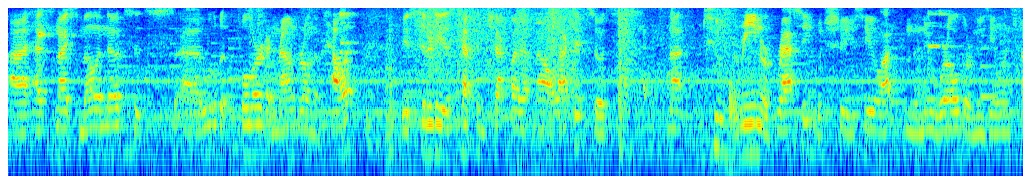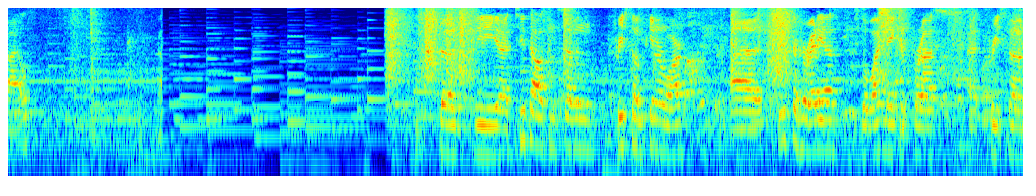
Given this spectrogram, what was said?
Uh, it has nice melon notes. It's uh, a little bit fuller and rounder on the palate. The acidity is kept in check by that malolactic, so it's not too green or grassy, which you see a lot from the New World or New Zealand styles. So the uh, 2007 Freestone Pinot Noir, uh, Heredia, the winemaker for us at Freestone,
